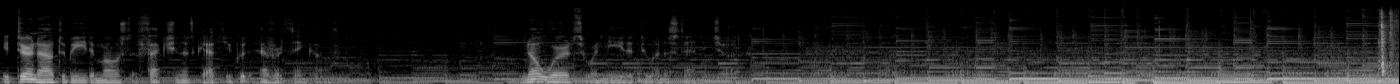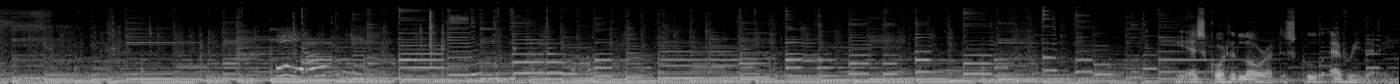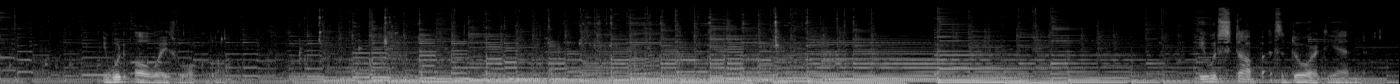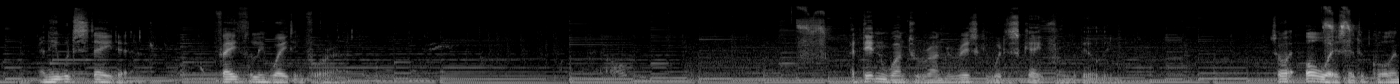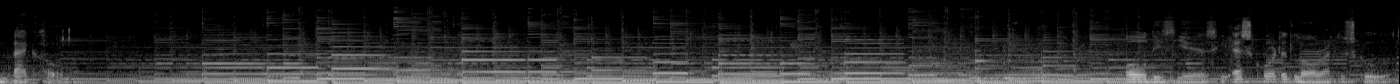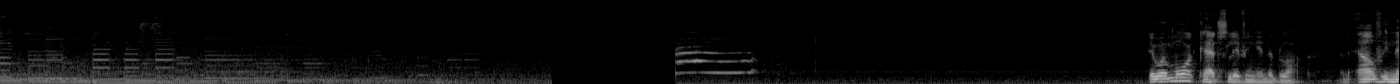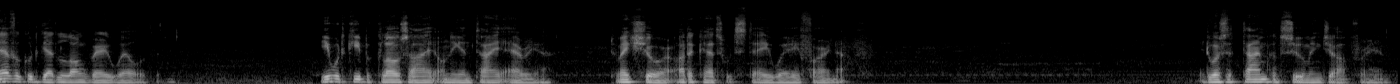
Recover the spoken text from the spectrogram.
He turned out to be the most affectionate cat you could ever think of. No words were needed to understand each other. He escorted Laura to school every day. He would always walk along. He would stop at the door at the end, and he would stay there, faithfully waiting for her. I didn't want to run the risk he would escape from the building, so I always had to call him back home. These years he escorted Laura to school. There were more cats living in the block, and Alvi never could get along very well with them. He would keep a close eye on the entire area to make sure other cats would stay away far enough. It was a time consuming job for him.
